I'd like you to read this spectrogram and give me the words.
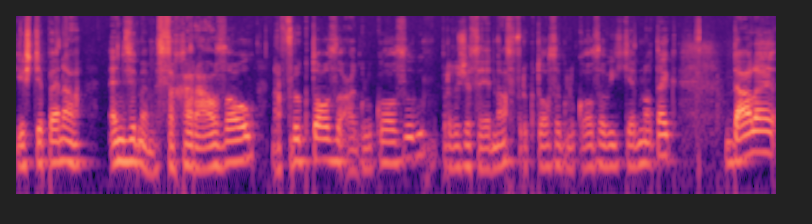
je štěpena enzymem sacharázou na fruktózu a glukózu, protože se jedná z fruktózo-glukózových jednotek. Dále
